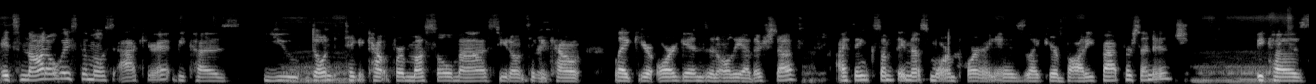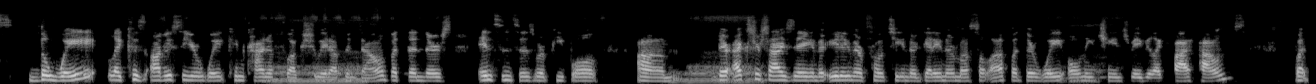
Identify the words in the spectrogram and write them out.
it's not always the most accurate because you don't take account for muscle mass, you don't take Right. account like your organs and all the other stuff. I think something that's more important is like your body fat percentage because the weight, like, because obviously your weight can kind of fluctuate up and down, but then there's instances where people um they're exercising they're eating their protein they're getting their muscle up but their weight only changed maybe like five pounds. But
